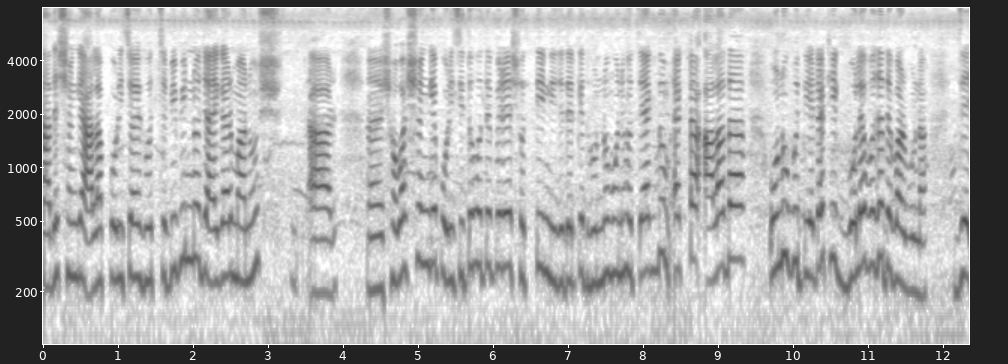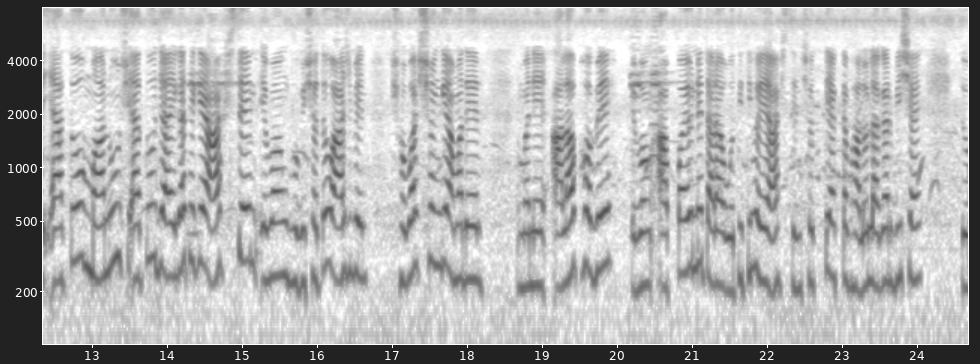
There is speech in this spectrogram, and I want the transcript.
তাদের সঙ্গে আলাপ পরিচয় হচ্ছে, বিভিন্ন জায়গার মানুষ, আর সবার সঙ্গে পরিচিত হতে পেরে সত্যি নিজেদেরকে ধন্য মনে হচ্ছে। একদম একটা আলাদা অনুভূতি, এটা ঠিক বলে বোঝাতে পারব না যে এত মানুষ এত জায়গা থেকে আসছেন এবং ভবিষ্যতেও আসবেন, সবার সঙ্গে আমাদের মানে আলাপ হবে এবং আপ্যায়নে তারা অতিথি হয়ে আসছেন। সত্যি একটা ভালো লাগার বিষয়। তো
